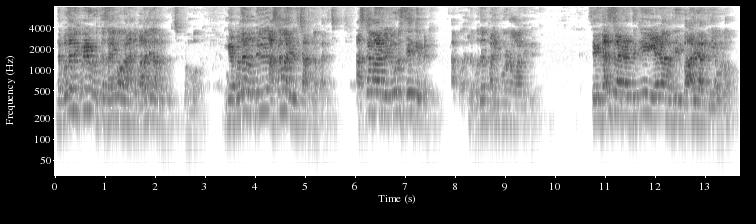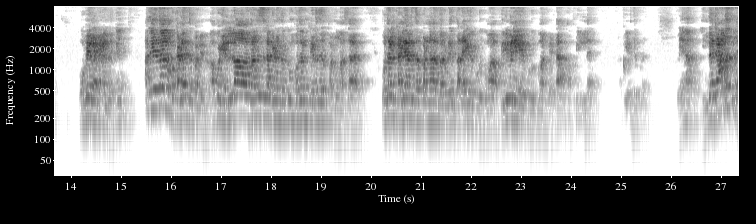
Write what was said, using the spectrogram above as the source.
இந்த புதனுக்கு வீடு கொடுத்த சனி பகவான் அங்கே பலம் இல்லாமல் போயிடுச்சு ரொம்ப. இங்க புதன் வந்து அஷ்டமாதிபதி சாரத்துல பாதிச்சு. அஷ்டமாதிபதியோடு சேர்க்கை பெற்று. அப்போ அந்த புதன் பரிபூர்ணமாக கிடைக்கும் சரி தனுசு லக்னத்துக்கு ஏழாம் தேதி பாதுகாதிபதியா வரும். உபய லக்னத்துக்கு அதே தான் நம்ம கல்யாணத்தை பண்ணிடணும் அப்போ எல்லா தனுசு லக்னங்களுக்கும் புதன் கெடுதல் பண்ணுமா சார்? புதன் கல்யாணத்தை பண்ணால் மறுபடியும் தடைகளை கொடுக்குமா? பிரிவினைகளை கொடுக்குமான்னு கேட்டா அப்படி இல்லை. அப்படி எடுத்துக்கூடாது. இல்லையா? இந்த ஜாதகத்துல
